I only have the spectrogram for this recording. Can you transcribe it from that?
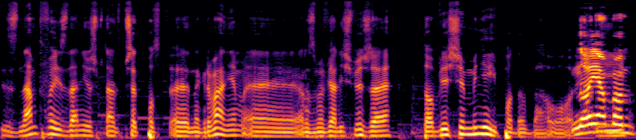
znam twoje zdanie już nawet przed pod, e, nagrywaniem, e, rozmawialiśmy, że tobie się mniej podobało. No ja I... mam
